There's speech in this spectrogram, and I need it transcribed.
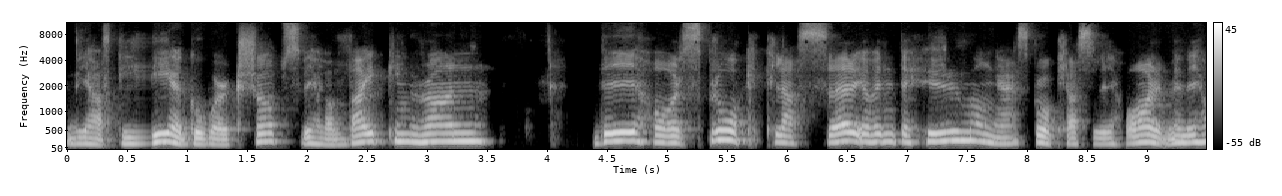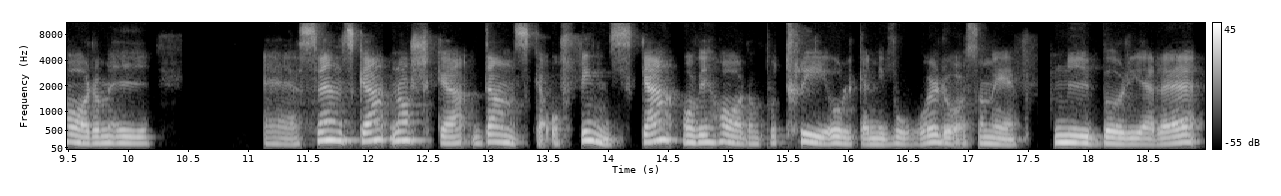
vi har haft lego-workshops, vi har Viking Run, vi har språkklasser. Jag vet inte hur många språkklasser vi har, men vi har dem i eh, svenska, norska, danska och finska. Och vi har dem på tre olika nivåer då, som är nybörjare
